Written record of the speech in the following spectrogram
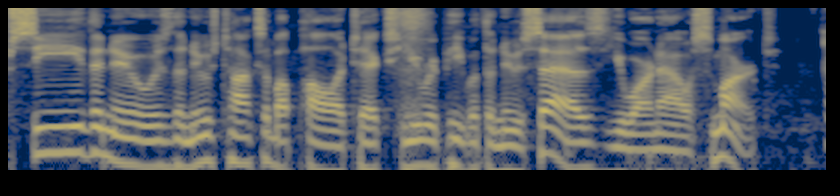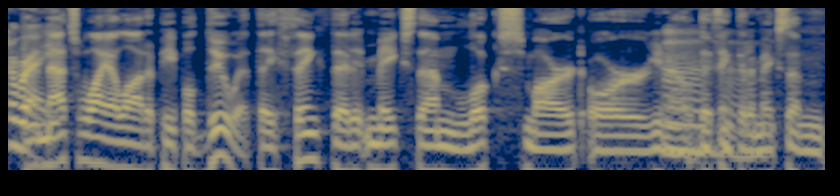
see the news, the news talks about politics, you repeat what the news says, you are now smart. Right. And that's why a lot of people do it. They think that it makes them look smart or, you know, they think that it makes them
